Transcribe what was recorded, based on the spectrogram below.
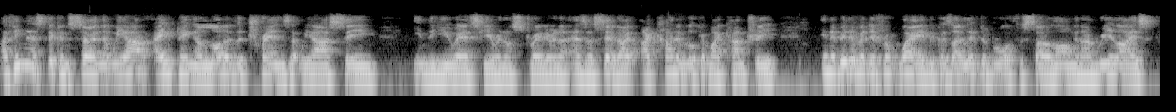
I think that's the concern that we are aping a lot of the trends that we are seeing in the US here in Australia. And as I said, I, I kind of look at my country in a bit of a different way because I lived abroad for so long and I realize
